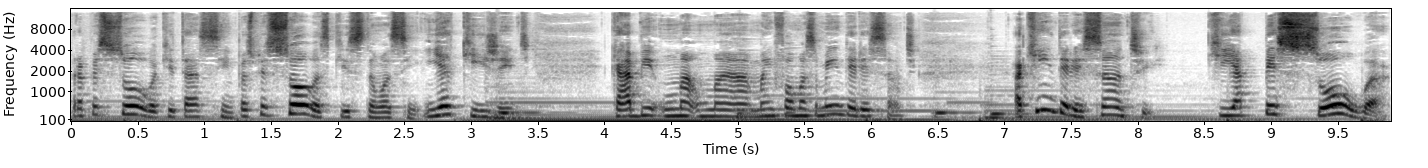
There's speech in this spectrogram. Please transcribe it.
Pra pessoa que tá assim, para as pessoas que estão assim. E aqui, gente, cabe uma, uma, uma informação bem interessante. Aqui é interessante que a pessoa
